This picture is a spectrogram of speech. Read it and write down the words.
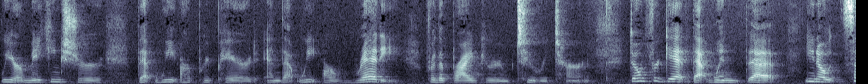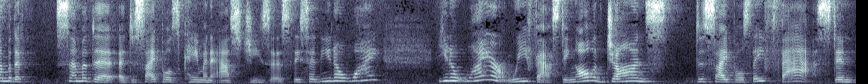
We are making sure that we are prepared and that we are ready for the bridegroom to return. Don't forget that when the, you know, some of the some of the uh, disciples came and asked Jesus, they said, you know, why, you know, why aren't we fasting? All of John's disciples they fast and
